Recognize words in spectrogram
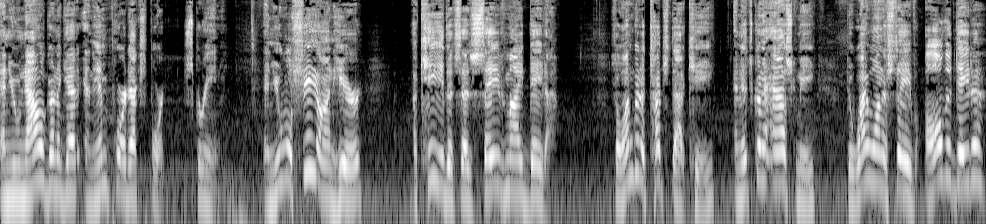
and you're now going to get an import export screen. And you will see on here a key that says save my data. So I'm going to touch that key and it's going to ask me, do I want to save all the data?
